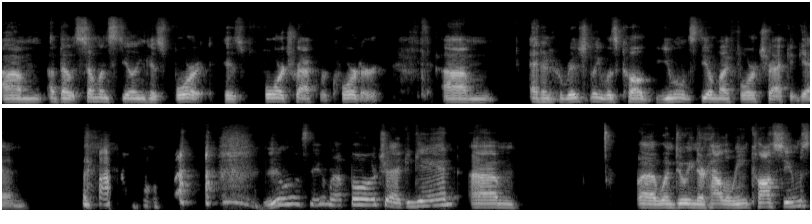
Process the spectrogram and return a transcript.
um, about someone stealing his four his four track recorder, um, and it originally was called "You Won't Steal My Four Track Again." you won't steal my four track again. Um, uh, when doing their Halloween costumes,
